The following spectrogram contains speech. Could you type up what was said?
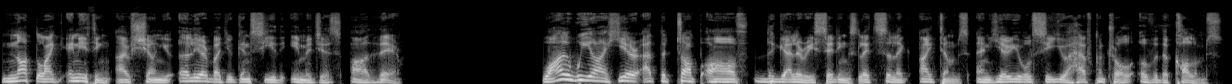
Not like anything I've shown you earlier, but you can see the images are there. While we are here at the top of the gallery settings, let's select items. And here you will see you have control over the columns.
